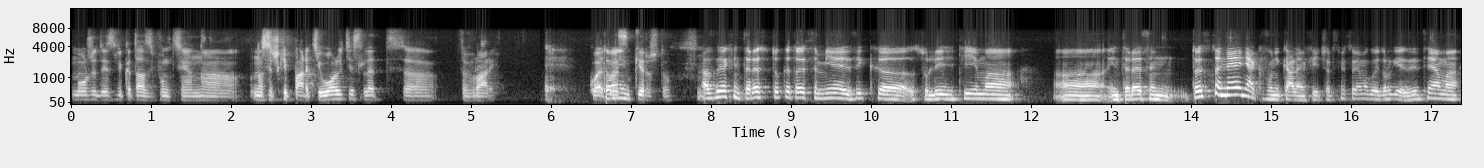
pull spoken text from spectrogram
може да извика тази функция на, на всички парти wallet след а, февруари. Което Той... е шокиращо. Аз бях интерес тук, той самия език Solidity има а, интересен. Тоест, той не е някакъв уникален фичър, в смисъл има го и други езици, ама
